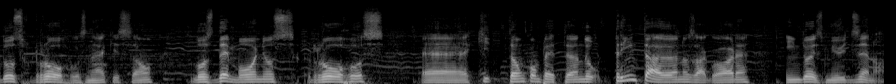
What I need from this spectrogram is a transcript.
dos Rojos, né? Que são os demônios rojos é, que estão completando 30 anos agora em 2019.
